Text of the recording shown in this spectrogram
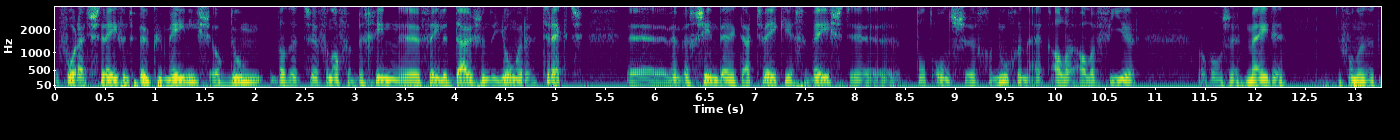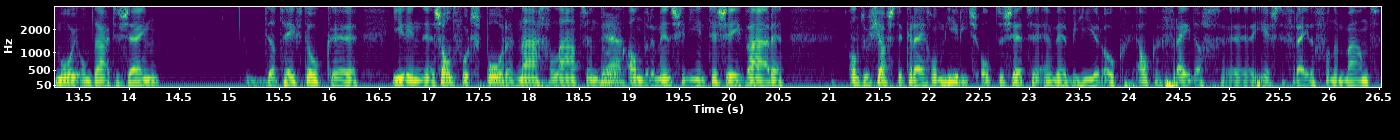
vooruitstrevend, ecumenisch ook doen. Dat het eh, vanaf het begin eh, vele duizenden jongeren trekt. Uh, met mijn gezin ben ik daar twee keer geweest. Uh, tot ons genoegen. Eigenlijk alle, alle vier, ook onze meiden, vonden het mooi om daar te zijn. Dat heeft ook hier in Zandvoort sporen nagelaten. Door ook andere mensen die in Ter Zee waren enthousiast te krijgen om hier iets op te zetten. En we hebben hier ook elke vrijdag, eerste vrijdag van de maand,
